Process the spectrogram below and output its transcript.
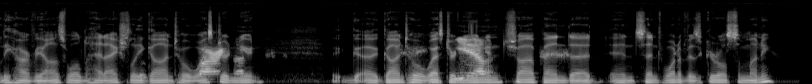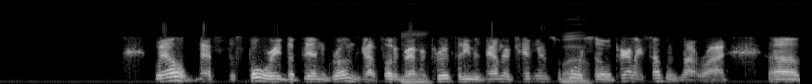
Lee Harvey Oswald, had actually gone to a Western Union, uh, gone to a Western Yeah. Union shop and uh, and sent one of his girls some money? Well, that's the story, but then Groden's got photographic proof that he was down there 10 minutes before, Wow. so apparently something's not right. Uh,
